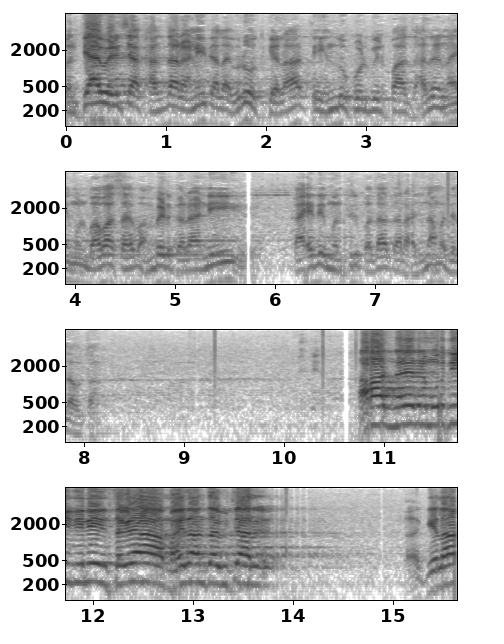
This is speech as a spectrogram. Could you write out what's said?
पण त्यावेळच्या खासदारांनी त्याला विरोध केला. ते हिंदू कोड बिल पास झालं नाही म्हणून बाबासाहेब आंबेडकरांनी कायदे मंत्री पदाचा राजीनामा दिला होता. आज नरेंद्र मोदीजींनी सगळ्या महिलांचा विचार केला.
